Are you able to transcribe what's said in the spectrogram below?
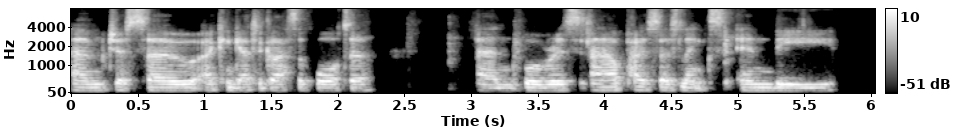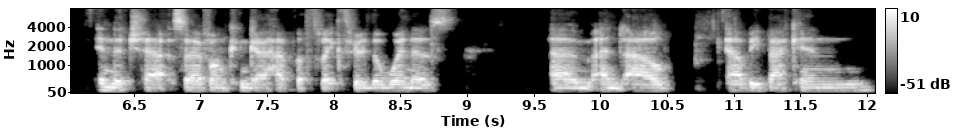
um, just so I can get a glass of water, and we'll res- and I'll post those links in the in the chat so everyone can go have a flick through the winners. Um, and I'll I'll be back in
